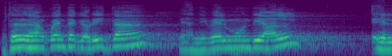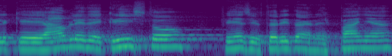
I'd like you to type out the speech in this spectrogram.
Ustedes se dan cuenta que ahorita a nivel mundial el que hable de Cristo, fíjense usted ahorita en España,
